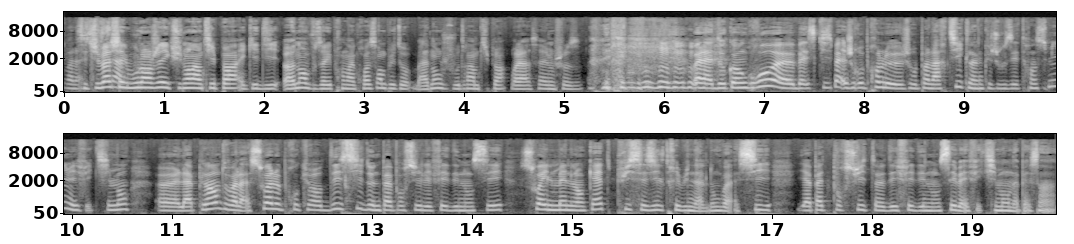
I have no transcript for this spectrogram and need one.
Voilà, Si tu vas ça. chez le boulanger et que tu demandes un petit pain et qu'il dit oh non vous allez prendre un croissant plutôt bah non je voudrais un petit pain voilà c'est la même chose voilà, donc en gros, euh, bah, ce qui se passe, je reprends le, je reprends l'article hein, que je vous ai transmis, mais effectivement, euh, la plainte, voilà, soit le procureur décide de ne pas poursuivre les faits dénoncés, soit il mène l'enquête, puis saisit le tribunal. Donc voilà, s'il n'y a pas de poursuite euh, des faits dénoncés, bah, effectivement, on appelle ça un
